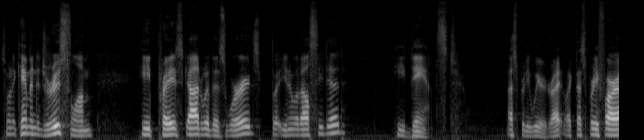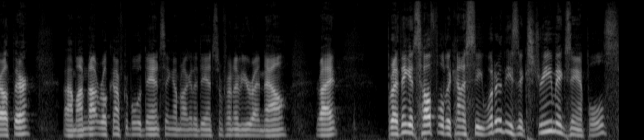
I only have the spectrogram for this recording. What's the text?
So when it came into Jerusalem, he praised God with his words, but you know what else he did? He danced. That's pretty weird, right? Like, that's pretty far out there. Um, I'm not real comfortable with dancing. I'm not going to dance in front of you right now, right? But I think it's helpful to kind of see what are these extreme examples,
